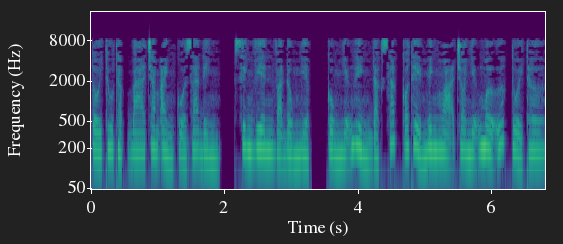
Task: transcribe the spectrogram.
Tôi thu thập 300 ảnh của gia đình, sinh viên và đồng nghiệp, cùng những hình đặc sắc có thể minh họa cho những mơ ước tuổi thơ.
